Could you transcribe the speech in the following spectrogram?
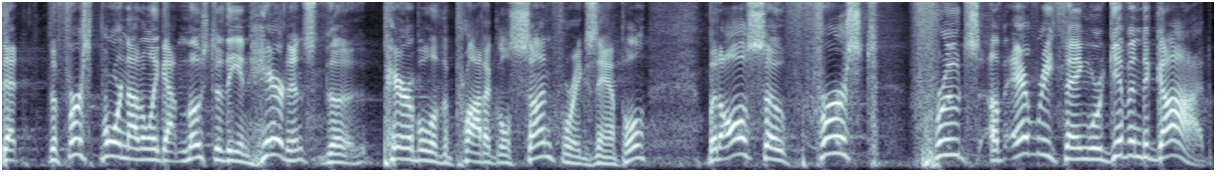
that the firstborn not only got most of the inheritance, the parable of the prodigal son, for example, but also first fruits of everything were given to God.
